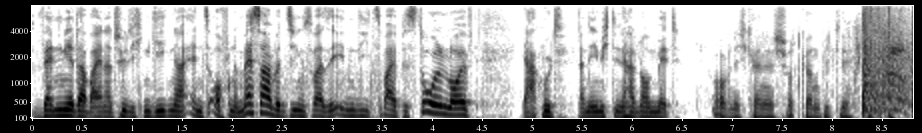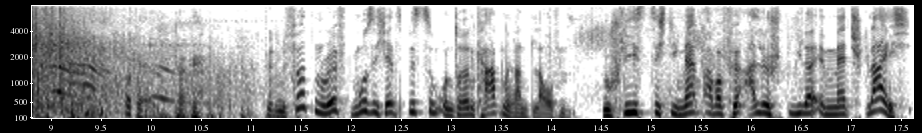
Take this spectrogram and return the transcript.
Wenn mir dabei natürlich ein Gegner ins offene Messer bzw. in die zwei Pistolen läuft, ja gut, dann nehme ich den halt noch mit. Hoffentlich keine Shotgun, bitte. Okay, danke. Für den vierten Rift muss ich jetzt bis zum unteren Kartenrand laufen. Nun schließt sich die Map aber für alle Spieler im Match gleich.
